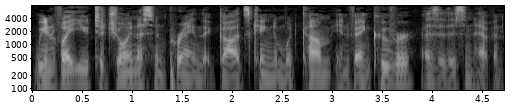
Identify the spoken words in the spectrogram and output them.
We invite you to join us in praying that God's kingdom would come in Vancouver as it is in heaven.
